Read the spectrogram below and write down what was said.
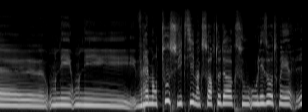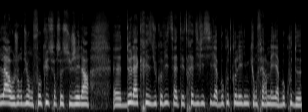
euh, on, est, on est vraiment tous victimes, hein, que ce soit orthodoxes ou, les autres. Mais là, aujourd'hui, on focus sur ce sujet-là euh, de la crise du Covid. Ça a été très difficile. Il y a beaucoup de collègues qui ont fermé. Il y a beaucoup de,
